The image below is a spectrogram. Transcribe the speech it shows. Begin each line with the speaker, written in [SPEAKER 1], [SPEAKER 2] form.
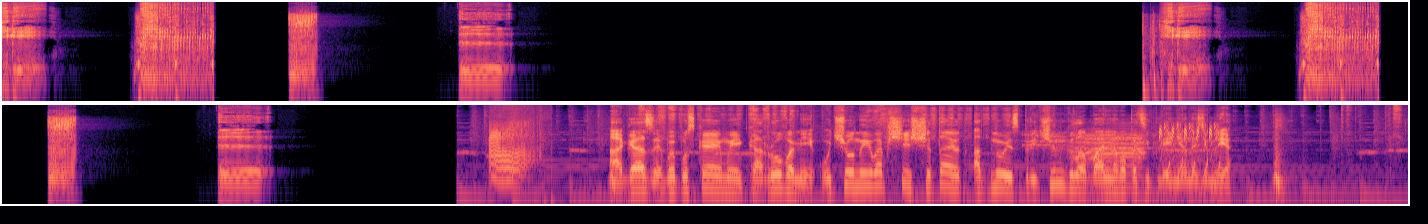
[SPEAKER 1] Е, Э,
[SPEAKER 2] А газы, выпускаемые коровами, ученые вообще считают одной из причин глобального потепления на Земле.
